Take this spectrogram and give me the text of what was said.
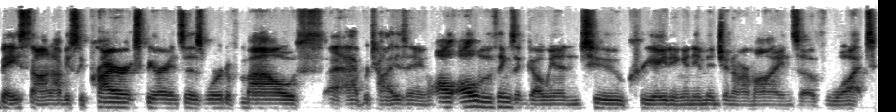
based on obviously prior experiences, word of mouth, advertising, all, all of the things that go into creating an image in our minds of what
